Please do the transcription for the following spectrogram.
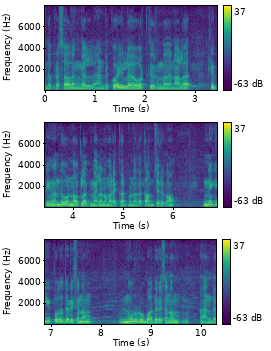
இந்த பிரசாதங்கள் அண்டு கோயிலில் ஒர்க் இருந்ததுனால கிளிப்பிங் வந்து ஒன் ஓ கிளாக் மேலே நம்ம ரெக்கார்ட் பண்ணதை காமிச்சிருக்கோம். இன்றைக்கி பொது தரிசனம் நூறு ரூபாய் தரிசனம் அண்டு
